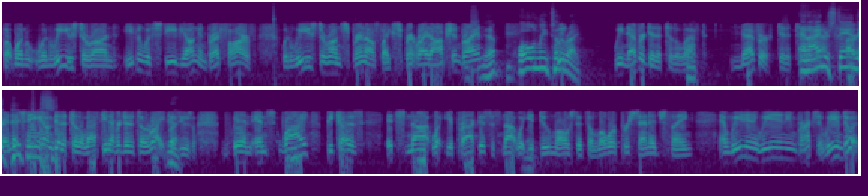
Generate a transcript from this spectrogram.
But when when we used to run, even with Steve Young and Brett Favre, when we used to run sprint outs like sprint right option, Brian. Yep. Only to we, the right. We never did it to the left. Never did it to and the I left. understand that and people Steve Young did it to the left. He never did it to the right because right. he was. And and why? Because it's not what you practice. It's not what you do most. It's a lower percentage thing, and we didn't we didn't even practice it. We didn't do it.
